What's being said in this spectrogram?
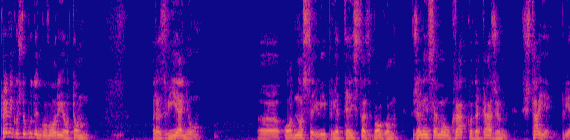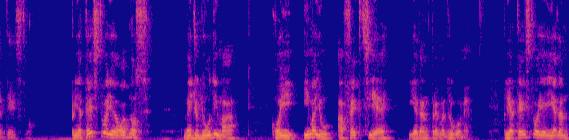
Pre nego što budem govorio o tom razvijanju e, odnosa ili prijateljstva s Bogom, želim samo ukratko da kažem šta je prijateljstvo. Prijateljstvo je odnos među ljudima koji imaju afekcije jedan prema drugome. Prijateljstvo je jedan,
